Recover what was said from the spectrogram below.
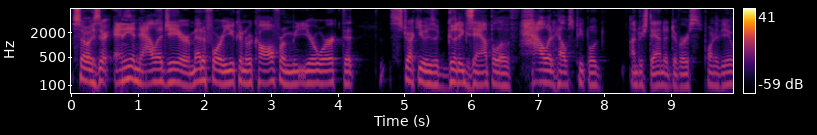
So, is there any analogy or metaphor you can recall from your work that struck you as a good example of how it helps people understand a diverse point of view?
